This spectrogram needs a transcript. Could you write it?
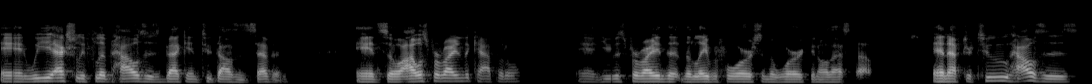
and we actually flipped houses back in 2007. And so I was providing the capital, and he was providing the, the labor force and the work and all that stuff. And after two houses,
